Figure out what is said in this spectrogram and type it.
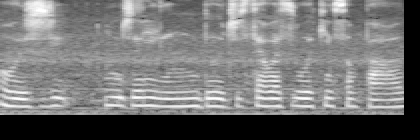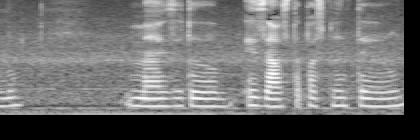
Hoje, um dia lindo de céu azul aqui em São Paulo, mas eu tô exausta pós-plantão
